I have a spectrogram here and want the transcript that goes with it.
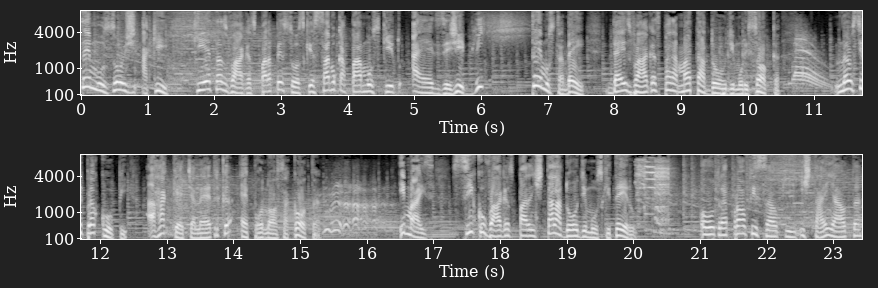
Temos hoje aqui 500 vagas para pessoas que sabem capar mosquito Aedes aegypti. Temos também 10 vagas para matador de muriçoca. Não se preocupe, a raquete elétrica é por nossa conta. E mais 5 vagas para instalador de mosquiteiro. Outra profissão que está em alta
